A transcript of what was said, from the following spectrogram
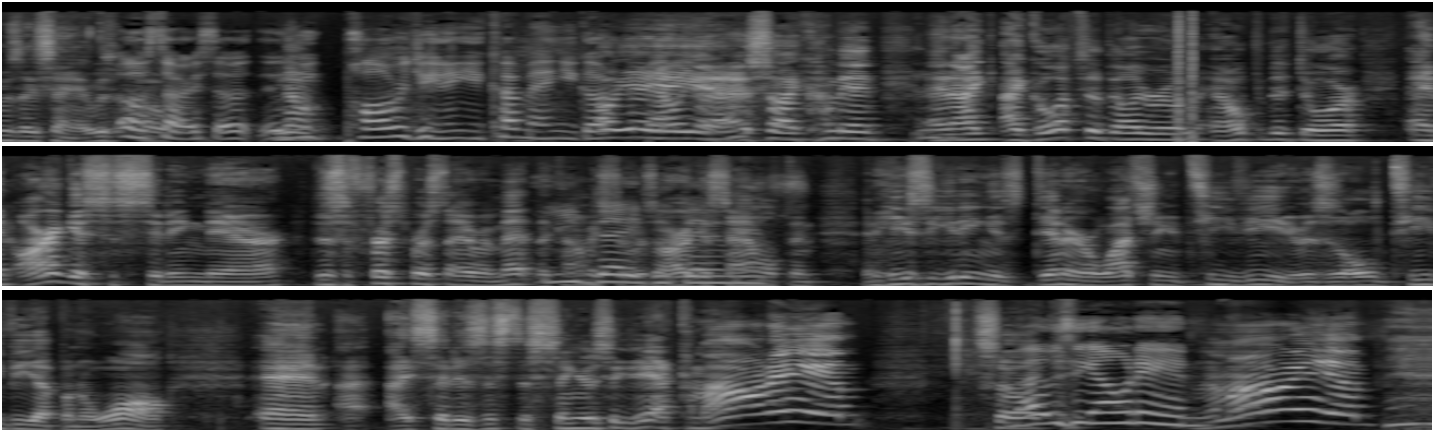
what was I saying? It was Oh, oh. sorry. So, no. you, Paul Regina, you come in, you go Oh yeah, yeah, yeah. room. So I come in mm-hmm. and I, I go up to the belly room and open the door and Argus is sitting there. This is the first person I ever met in the You comedy store was Argus. Hamilton, and he's eating his dinner, watching TV. There was his old TV up on the wall, and I, I said, "Is this the singer?" He said, "Yeah, come on in." So Mosey on in. Come on in.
